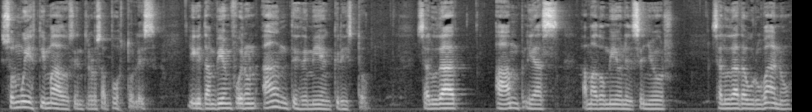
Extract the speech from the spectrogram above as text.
son muy estimados entre los apóstoles y que también fueron antes de mí en Cristo. Saludad a Amplias, amado mío en el Señor. Saludad a Urbano,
